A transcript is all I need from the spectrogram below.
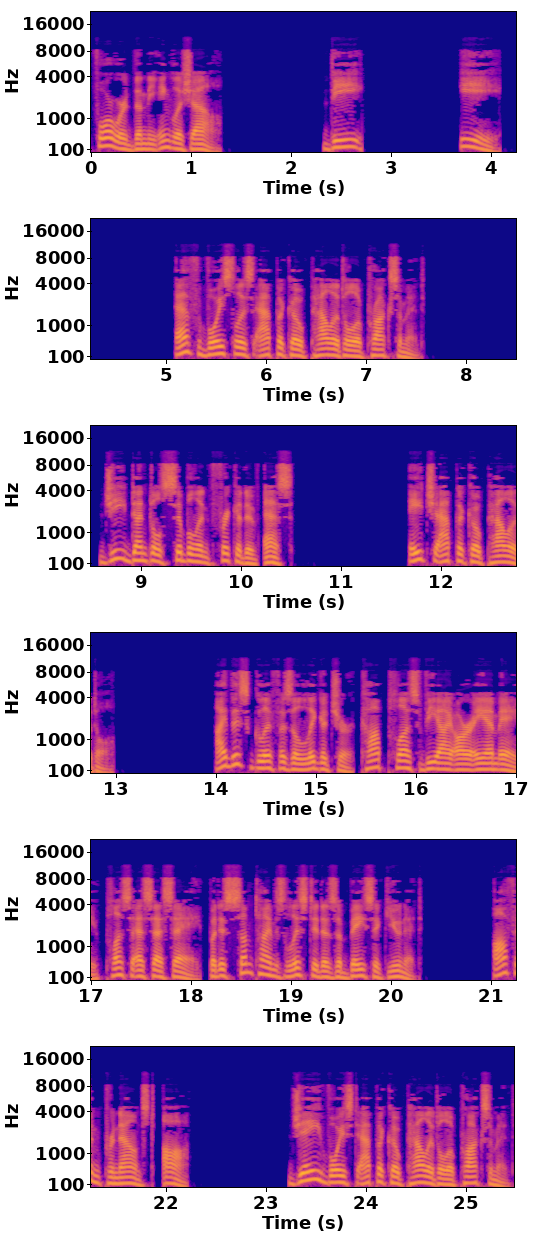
forward than the English L. D E F voiceless apico-palatal approximant. G dental sibilant fricative S H apico-palatal. I this glyph is a ligature Ka plus VIRAMA plus SSA, but is sometimes listed as a basic unit. Often pronounced, ah. J voiced apico-palatal approximant.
